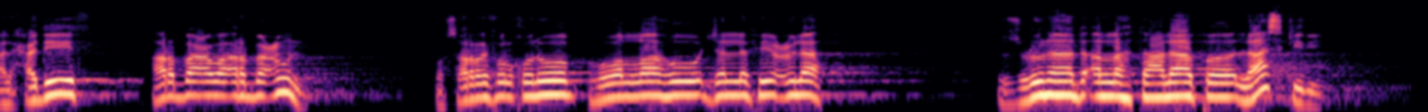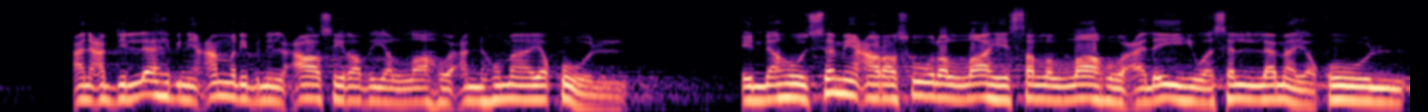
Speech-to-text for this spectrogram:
الحديث أربع وأربعون مصرف القلوب هو الله جل في علاه زلنا د الله تعالى په عن عبد الله بن عمرو بن العاص رضي الله عنهما يقول انه سمع رسول الله صلى الله عليه وسلم يقول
